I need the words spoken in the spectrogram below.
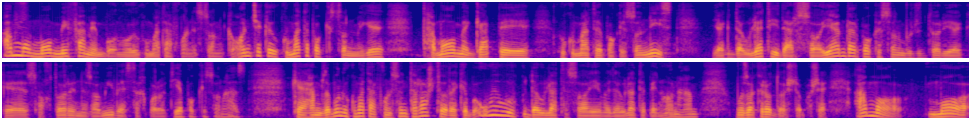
اما ما می‌فهمیم با حکومت افغانستان که آنچه که حکومت پاکستان میگه تمام گپ حکومت پاکستان نیست. یک دولتی در سایه هم در پاکستان وجود داره که ساختار نظامی و استخباراتی پاکستان هست که همزمان حکومت افغانستان تلاش داره که به او دولت سایه و دولت پنهان هم مذاکرات داشته باشه. اما ما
